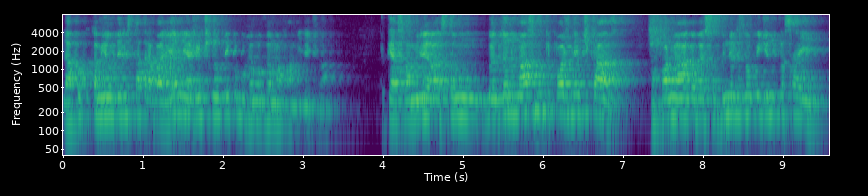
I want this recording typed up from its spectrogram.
Daqui a pouco o caminhão dele está trabalhando e a gente não tem como remover uma família de lá. Porque as famílias estão aguentando o máximo que pode dentro de casa. Conforme a água vai subindo, eles vão pedindo para sair.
